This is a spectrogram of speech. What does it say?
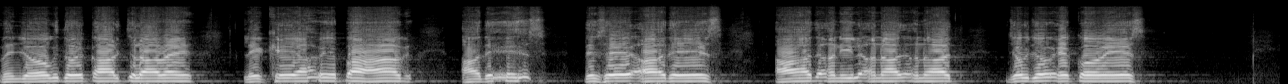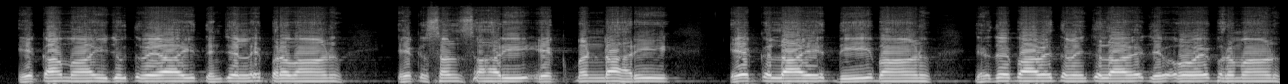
ਵਿੰਜੋਗ ਦੋ ਕਾਰ ਚਲਾਵੇ, ਲਿਖੇ ਆਵੇ ਭਾਗ, ਆਦੇਸ਼, ਦਿਸੇ ਆਦੇਸ਼, ਆਦ ਅਨੀਲ ਅਨਾਦ ਅਨਾਦ, ਜੁਗ ਜੁਗ ਏਕੋ ਵੇਸ ਏਕਾ ਮਾਈ ਜੁਗਤ ਵਿਆਈ ਤਿੰਨ ਚਲੇ ਪ੍ਰਵਾਨ, ਇੱਕ ਸੰਸਾਰੀ, ਇੱਕ ਭੰਡਾਰੀ, ਇੱਕ ਲਾਏ ਦੀਬਾਨ। ਜਿਹਦੇ ਪਾਵੇ ਤਵੇਂ ਚਲਾਵੇ, ਜੇ ਹੋਏ ਪ੍ਰਮਾਣ,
